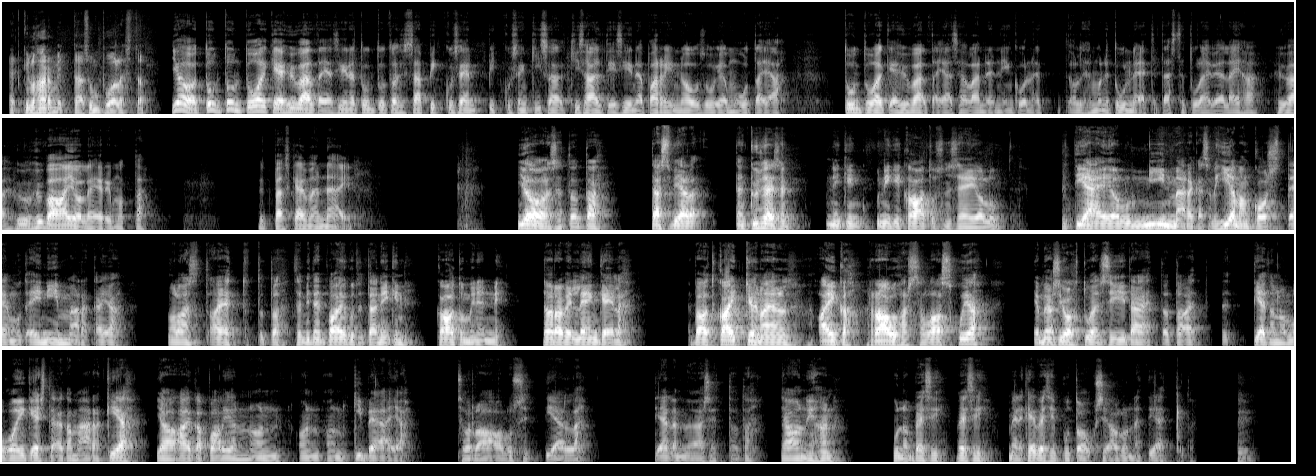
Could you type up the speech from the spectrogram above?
Että kyllä harmittaa sun puolesta. Joo, tuntuu oikein hyvältä ja siinä tuntuu tosissaan pikkusen, pikkusen kisa, kisailtiin siinä parin nousuun ja muuta ja tuntuu oikein hyvältä ja sellainen, niin kuin, että oli semmoinen tunne, että tästä tulee vielä ihan hyvä, hy, hyvä ajoleiri, mutta nyt pääs käymään näin. Joo, se tota, tässä vielä tämän kyseisen Nikin, Niki kaatus, niin se ei ollut, se tie ei ollut niin märkä, se oli hieman kostea, mutta ei niin märkä, ja me ollaan sitten ajettu tota, se, miten vaikutti tämä Nikin kaatuminen, niin seuraavilla lenkeillä. About kaikki on ajanut aika rauhassa laskuja, ja myös johtuen siitä, että, tota, että tiet on ollut oikeasti aika märkiä, ja aika paljon on, on, on kiveä ja soraa ollut sitten tiellä, tiellä myös, että, tota, ja on ihan kunnon vesi, vesi, melkein vesiputouksia ollut ne tiet. Tota.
